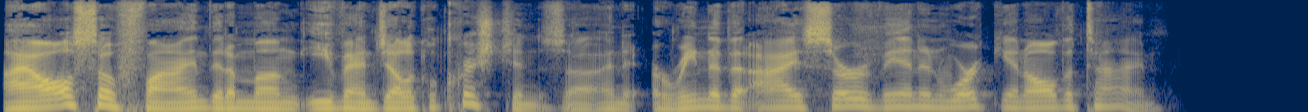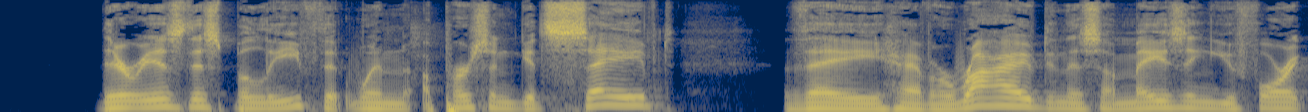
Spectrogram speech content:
I also find that among evangelical Christians, uh, an arena that I serve in and work in all the time, there is this belief that when a person gets saved, they have arrived in this amazing euphoric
